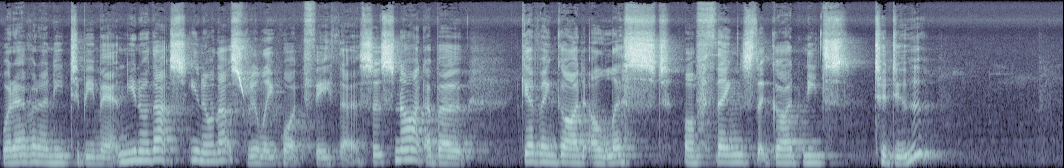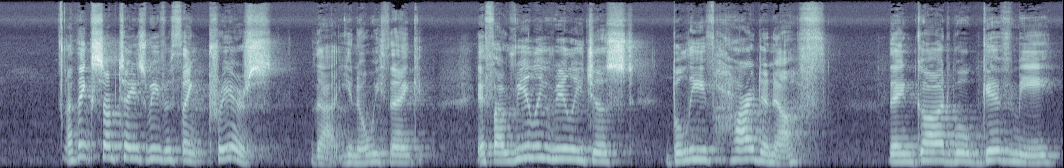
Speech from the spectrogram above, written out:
wherever I need to be met. And you know that's you know that's really what faith is. It's not about giving God a list of things that God needs to do. I think sometimes we even think prayers that. You know, we think if I really, really just believe hard enough, then God will give me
